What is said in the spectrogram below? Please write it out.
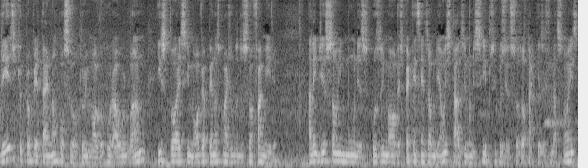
desde que o proprietário não possua outro imóvel rural ou urbano e explore esse imóvel apenas com a ajuda de sua família. Além disso, são imunes os imóveis pertencentes à União, Estados e municípios, inclusive suas autarquias e fundações,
